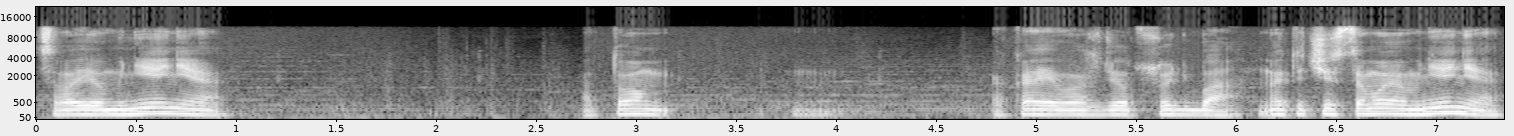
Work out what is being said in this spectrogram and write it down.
свое мнение о том, какая его ждет судьба. Но это чисто мое мнение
